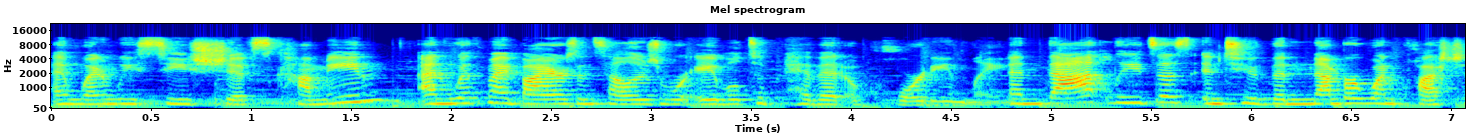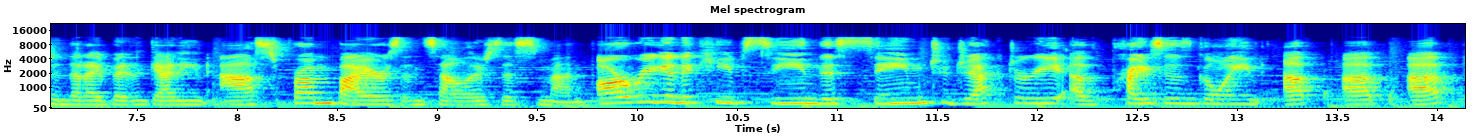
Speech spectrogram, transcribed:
and when we see shifts coming. And with my buyers and sellers, we're able to pivot accordingly. And that leads us into the number one question that I've been getting asked from buyers and sellers this month. Are we gonna keep seeing the same trajectory of prices going up, up, up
